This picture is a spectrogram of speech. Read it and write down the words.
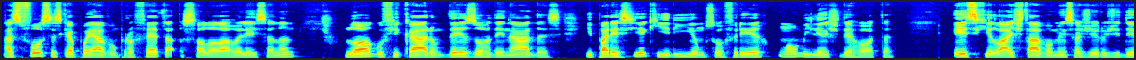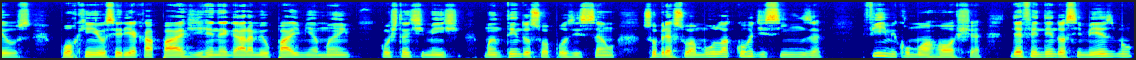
As forças que apoiavam o profeta, sallallahu alaihi wasallam, logo ficaram desordenadas e parecia que iriam sofrer uma humilhante derrota. Eis que lá estava o mensageiro de Deus, por quem eu seria capaz de renegar a meu pai e minha mãe, constantemente mantendo a sua posição sobre a sua mula cor de cinza, firme como uma rocha, defendendo a si mesmo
